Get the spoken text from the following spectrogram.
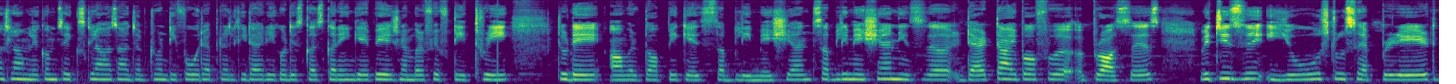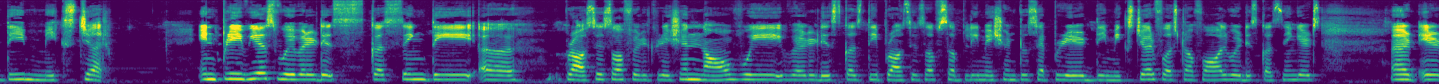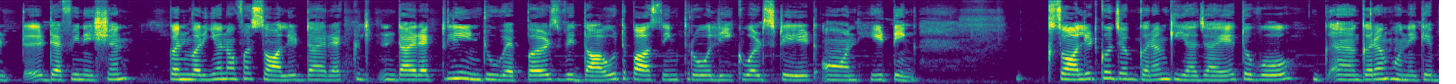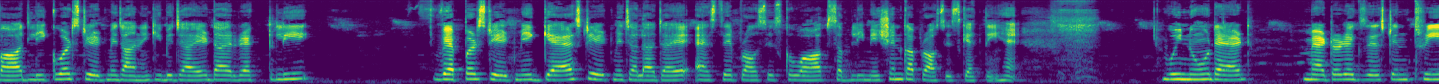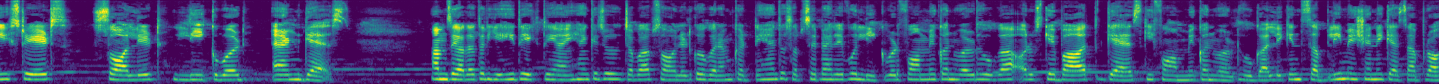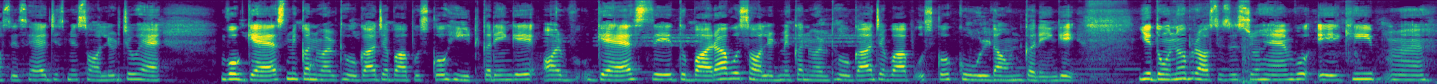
वालेकुम six class, आज अब ट्वेंटी फोर अप्रैल की डायरी को डिस्कस करेंगे। Page number fifty three today our topic is sublimation sublimation is that type of process which is use to separate the mixture in previous we will discussing the process of filtration. Now we will discuss the process of sublimation to separate the mixture. First of all, we're discussing its definition conversion of a solid direct, directly into vapors without passing through liquid state on heating. Solid को जब गर्म किया जाए तो वो गर्म होने के बाद लिक्विड स्टेट में जाने की बजाय डायरेक्टली वेपर स्टेट में गैस स्टेट में चला जाए ऐसे प्रोसेस को आप सब्लिमेशन का प्रोसेस कहते हैं। We know that matter exist in three states solid liquid and gas हम ज़्यादातर यही देखते आए हैं कि जो जब आप सॉलिड को गर्म करते हैं तो सबसे पहले वो लिक्विड फॉर्म में कन्वर्ट होगा और उसके बाद गैस की फॉर्म में कन्वर्ट होगा। लेकिन सब्लिमेशन एक ऐसा प्रोसेस है जिसमें सॉलिड जो है, वो गैस में कन्वर्ट होगा जब आप उसको हीट करेंगे और गैस से दोबारा वो सॉलिड में कन्वर्ट होगा जब आप उसको कूल cool डाउन करेंगे। ये दोनों प्रोसेस जो हैं, वो एक ही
